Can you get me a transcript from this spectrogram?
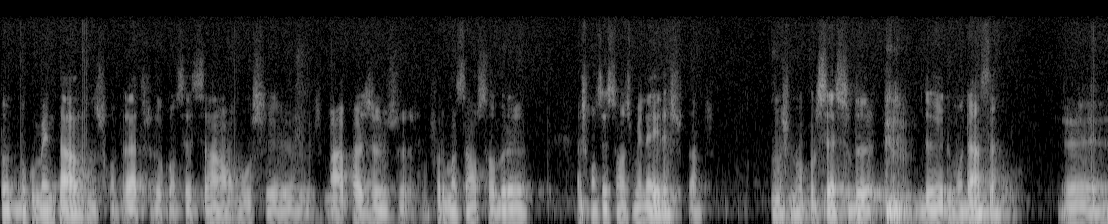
todo documental, os contratos de concessão, os, os mapas, a informação sobre as concessões mineiras. Portanto, estamos no processo de, de, de mudança, eh,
